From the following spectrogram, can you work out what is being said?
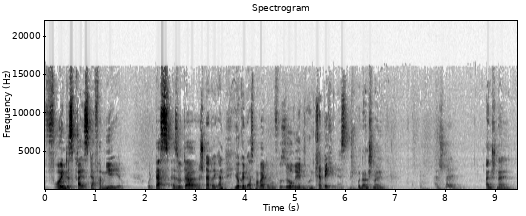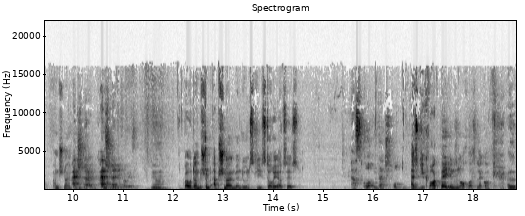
Freundeskreis der Familie. Und das, also da schneidet euch an, ihr könnt erstmal weiter um Friseur reden und Kreppchen essen. Und anschnallen. Anschneiden? Anschnallen. Anschneiden. Anschneiden. Anschneiden nicht vergessen. Ja. Aber dann bestimmt abschneiden, wenn du uns die Story erzählst. Erst Gurten, dann Sporten. Also die Quarkbällchen sind auch was lecker. Also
